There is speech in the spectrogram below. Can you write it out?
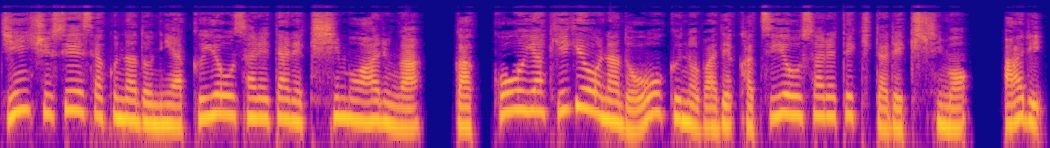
人種政策などに悪用された歴史もあるが、学校や企業など多くの場で活用されてきた歴史もあり、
